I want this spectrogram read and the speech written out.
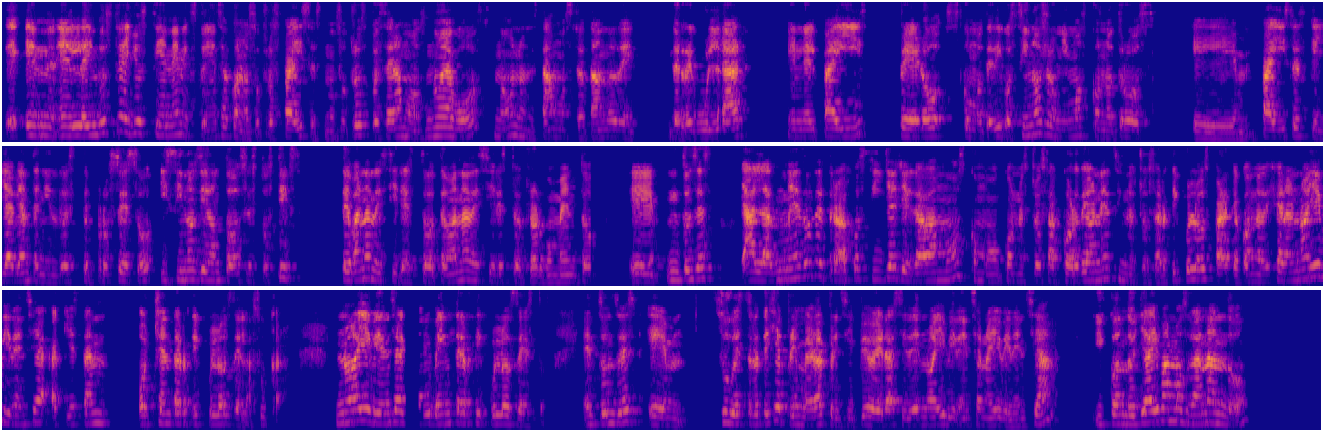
en, en, la industria ellos tienen experiencia con los otros países. Nosotros pues éramos nuevos, ¿no? Nos estábamos tratando de, regular en el país, pero como te digo, sí nos reunimos con otros eh, países que ya habían tenido este proceso y sí nos dieron todos estos tips. Te van a decir esto, te van a decir este otro argumento. Eh, entonces, a las mesas de trabajo sí ya llegábamos como con nuestros acordeones y nuestros artículos para que cuando dijeran no hay evidencia, aquí están 80 artículos del azúcar no hay evidencia que hay 20 artículos de esto. Entonces, em, su estrategia primero al principio era así de no hay evidencia, no hay evidencia. Y cuando ya íbamos ganando,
